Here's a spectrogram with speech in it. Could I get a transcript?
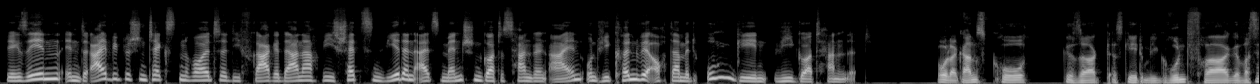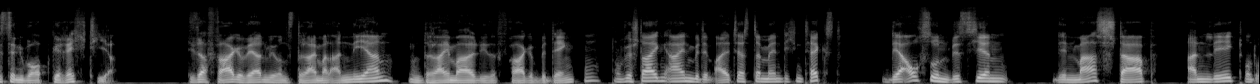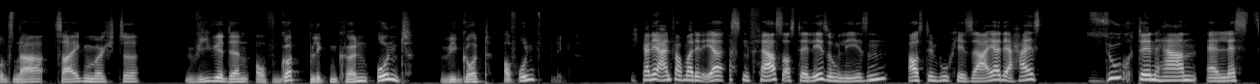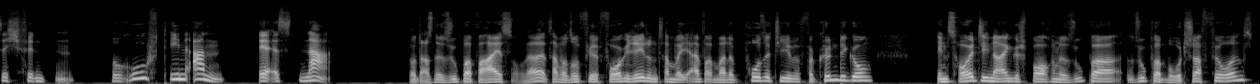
Wir sehen in drei biblischen Texten heute die Frage danach, wie schätzen wir denn als Menschen Gottes Handeln ein und wie können wir auch damit umgehen, wie Gott handelt. Oder ganz groß gesagt, es geht um die Grundfrage, was ist denn überhaupt gerecht hier? Dieser Frage werden wir uns dreimal annähern und dreimal diese Frage bedenken. Und wir steigen ein mit dem alttestamentlichen Text, der auch so ein bisschen den Maßstab anlegt und uns zeigen möchte, wie wir denn auf Gott blicken können und wie Gott auf uns blickt. Ich kann ja einfach mal den ersten Vers aus der Lesung lesen, aus dem Buch Jesaja, der heißt: Sucht den Herrn, er lässt sich finden. Ruft ihn an, er ist nah. Und das ist eine super Verheißung. Ne? Jetzt haben wir so viel vorgeredet und jetzt haben wir hier einfach mal eine positive Verkündigung ins Heute hineingesprochen. Eine super, super Botschaft für uns.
